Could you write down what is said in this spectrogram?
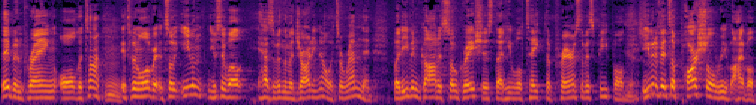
They've been praying all the time. It's been all over. And so even, you say, well, has it been the majority? No, it's a remnant. But even God is so gracious that he will take the prayers of his people, even if it's a partial revival,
